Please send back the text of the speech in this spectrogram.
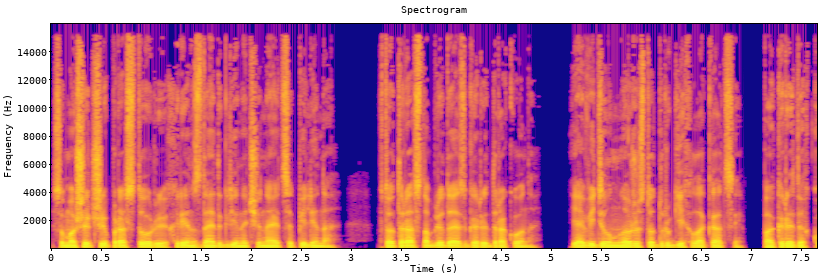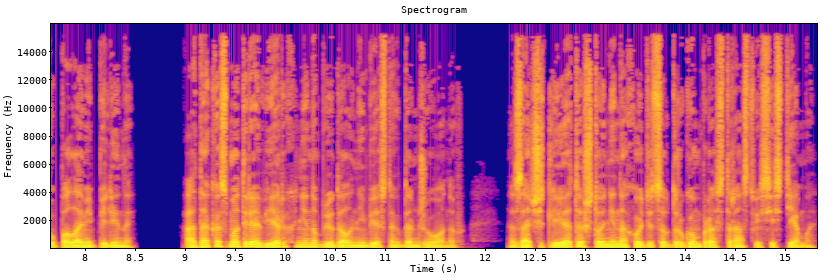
Сумасшедшие просторы, хрен знает, где начинается пелена. В тот раз, наблюдая с горы дракона, я видел множество других локаций, покрытых куполами пелены. Однако, смотря вверх, не наблюдал небесных донжионов. Значит ли это, что они находятся в другом пространстве системы?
